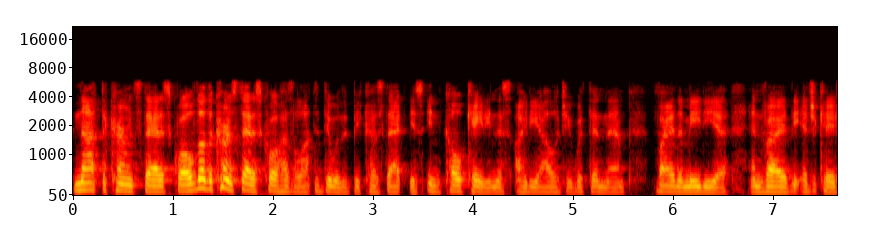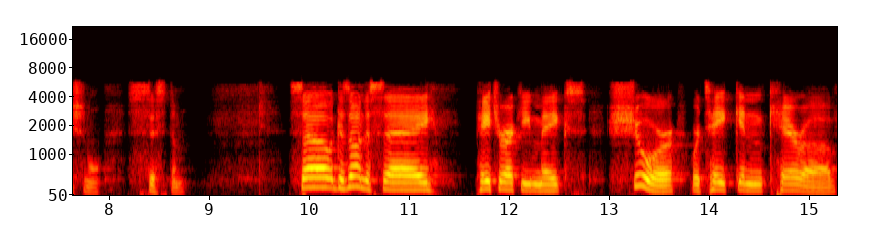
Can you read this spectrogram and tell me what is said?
not the current status quo. Although the current status quo has a lot to do with it because that is inculcating this ideology within them via the media and via the educational system. So it goes on to say patriarchy makes sure we're taken care of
